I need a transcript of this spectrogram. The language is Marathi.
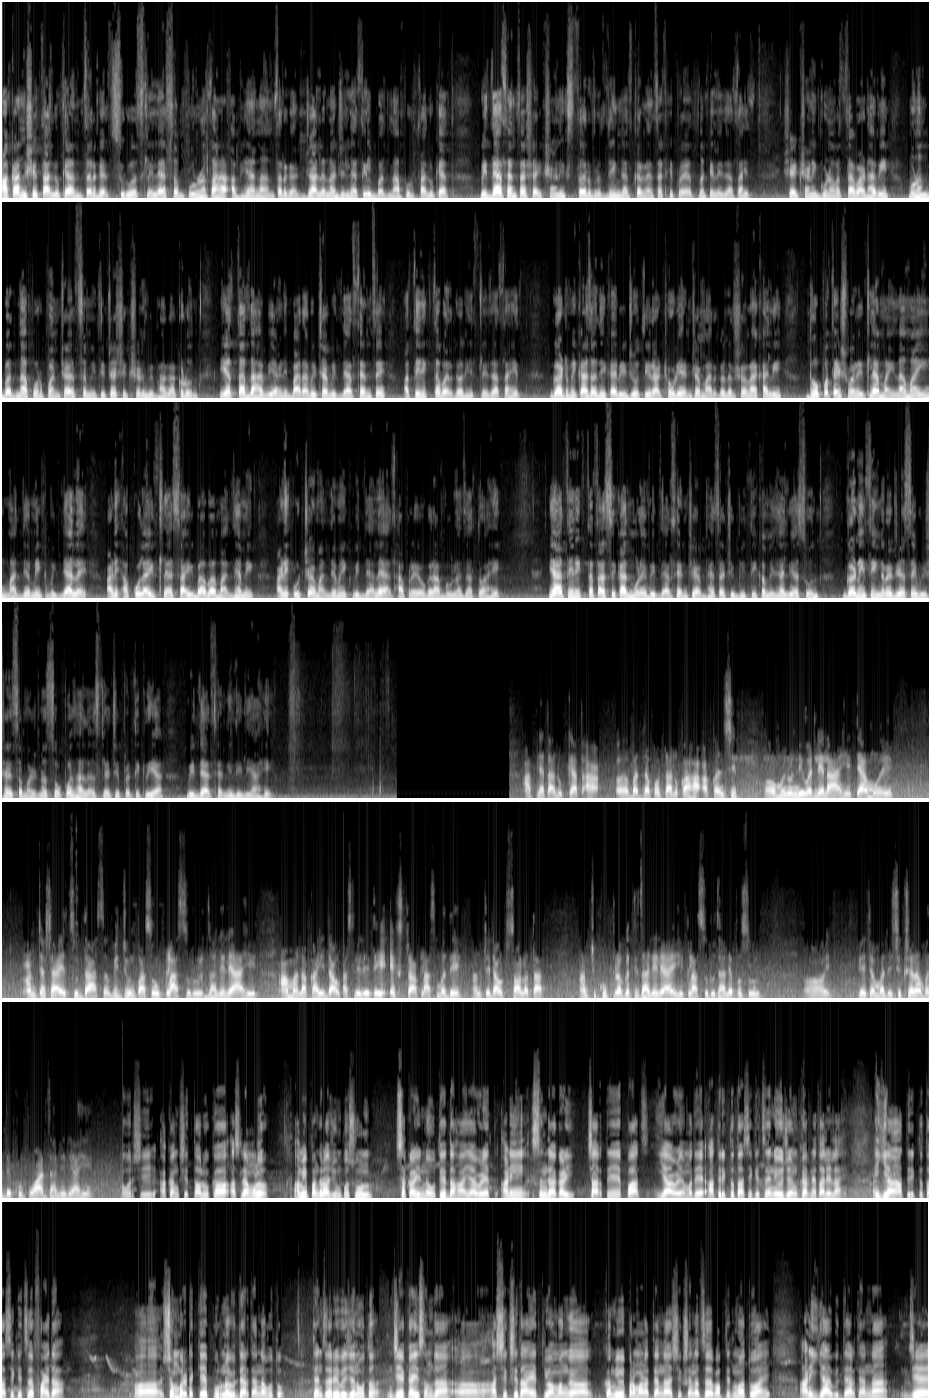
आकांक्षी तालुक्याअंतर्गत सुरू असलेल्या संपूर्णतः अभियानाअंतर्गत जालना जिल्ह्यातील बदनापूर तालुक्यात विद्यार्थ्यांचा शैक्षणिक स्तर वृद्धिंगत करण्यासाठी प्रयत्न केले जात आहेत. शैक्षणिक गुणवत्ता वाढावी म्हणून बदनापूर पंचायत समितीच्या शिक्षण विभागाकडून इयत्ता दहावी आणि बारावीच्या विद्यार्थ्यांचे अतिरिक्त वर्ग घेतले जात आहेत. गट विकास अधिकारी ज्योती राठोड यांच्या मार्गदर्शनाखाली धोपतेश्वर इथल्या मैनामाई माध्यमिक विद्यालय आणि अकोला इथल्या साईबाबा माध्यमिक आणि उच्च माध्यमिक विद्यालयात हा प्रयोग राबवला जातो आहे. या अतिरिक्त तासिकांमुळे विद्यार्थ्यांची अभ्यासाची भीती कमी झाली असून गणित इंग्रजी असे विषय समजणं सोपं झालं असल्याची प्रतिक्रिया विद्यार्थ्यांनी दिली आहे. आपल्या तालुक्यात आ- बदलापूर बदनापूर तालुका हा आकांक्षित म्हणून निवडलेला आहे. त्यामुळे आमच्या शाळेत सुद्धा सव्वीस जूनपासून क्लास सुरू झालेले आहे. आम्हाला काही डाऊट असलेले ते एक्स्ट्रा क्लासमध्ये आमचे डाऊट सॉल्व होतात. आमची खूप प्रगती झालेली आहे. हे क्लास सुरू झाल्यापासून याच्यामध्ये शिक्षणामध्ये खूप वाढ झालेली आहे. यावर्षी आकांक्षित तालुका असल्यामुळं आम्ही पंधरा जूनपासून सकाळी नऊ ते दहा या वेळेत आणि संध्याकाळी चार ते पाच या वेळेमध्ये अतिरिक्त तासिकेचं नियोजन करण्यात आलेलं आहे. या अतिरिक्त तासिकेचा फायदा शंभर टक्के पूर्ण विद्यार्थ्यांना होतो. त्यांचं रिव्हिजन होतं. जे काही समजा अशिक्षित आहेत किंवा मग कमी प्रमाणात त्यांना शिक्षणाचं बाबतीत महत्त्व आहे. आणि या विद्यार्थ्यांना जे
